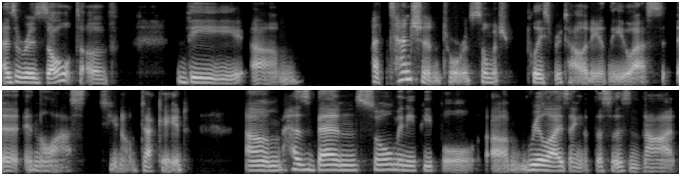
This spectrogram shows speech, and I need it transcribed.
as a result of the um, attention towards so much police brutality in the U.S. in the last you know decade um, has been so many people um, realizing that this is not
